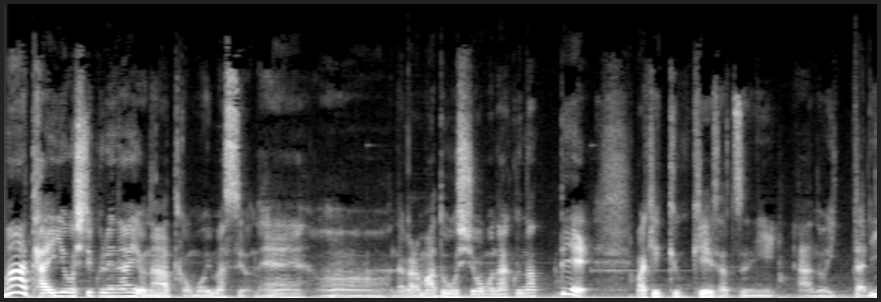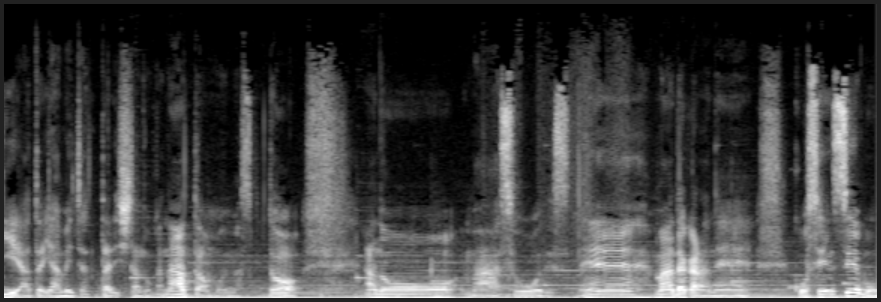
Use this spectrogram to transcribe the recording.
まあ対応してくれないよなとか思いますよね。うん。だからまあどうしようもなくなって、まあ結局警察にあの行ったり、あとは辞めちゃったりしたのかなとは思いますけど、あのー、まあそうですね。まあだからね、こう先生も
